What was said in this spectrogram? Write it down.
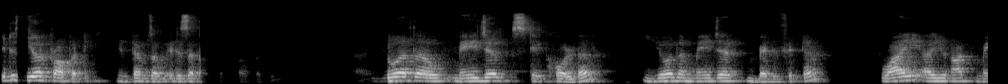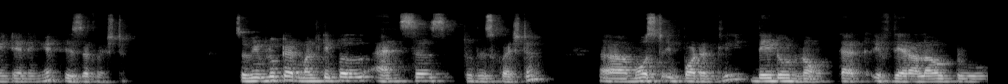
it is your property in terms of it is a you are the major stakeholder. You're the major benefiter. Why are you not maintaining it is the question. So we've looked at multiple answers to this question. Uh, most importantly they don't know that if they're allowed to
